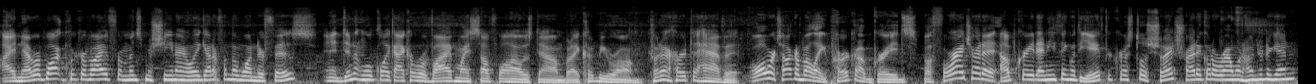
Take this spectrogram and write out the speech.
I never bought quick revive from its machine. I only got it from the Wonder Fizz. And it didn't look like I could revive myself while I was down, but I could be wrong. Couldn't hurt to have it. While we're talking about like perk upgrades, before I try to upgrade anything with the Aether Crystal, should I try to go to round 100 again?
